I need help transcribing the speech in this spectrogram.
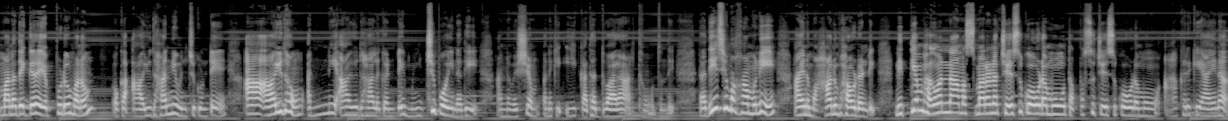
మన దగ్గర ఎప్పుడూ మనం ఒక ఆయుధాన్ని ఉంచుకుంటే ఆ ఆయుధం అన్ని ఆయుధాల కంటే మించిపోయినది అన్న విషయం మనకి ఈ కథ ద్వారా అర్థమవుతుంది. దదీచి మహాముని ఆయన మహానుభావుడండి. నిత్యం భగవన్నామ స్మరణ చేసుకోవడము తపస్సు చేసుకోవడము ఆఖరికి ఆయన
